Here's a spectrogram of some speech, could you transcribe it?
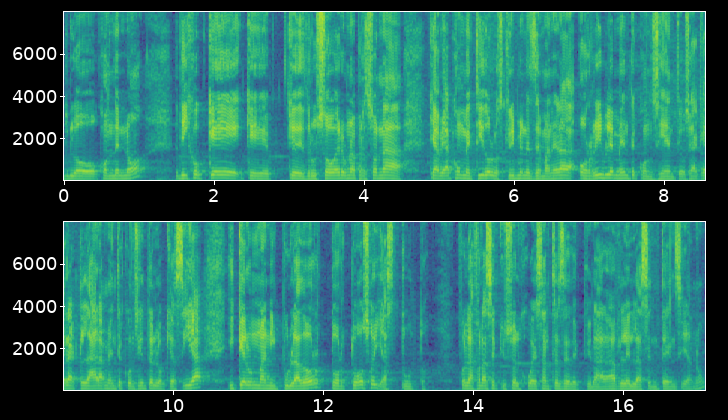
lo condenó, dijo que, que, que Druso era una persona que había cometido los crímenes de manera horriblemente consciente, o sea, que era claramente consciente de lo que hacía y que era un manipulador tortuoso y astuto. Fue la frase que usó el juez antes de declararle la sentencia, ¿no?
